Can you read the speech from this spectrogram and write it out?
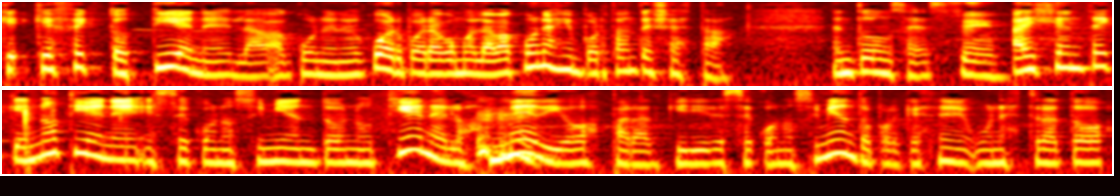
qué, efecto tiene la vacuna en el cuerpo. Ahora, como la vacuna es importante, ya está. Entonces, hay gente que no tiene ese conocimiento, no tiene los medios para adquirir ese conocimiento porque es de un estrato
